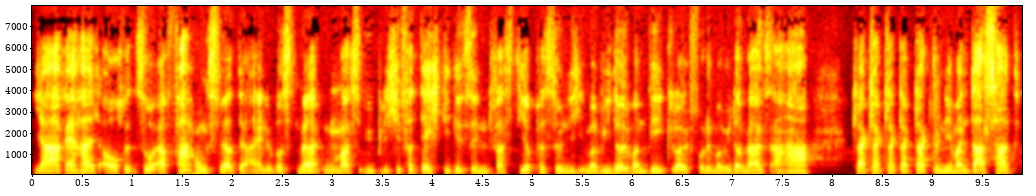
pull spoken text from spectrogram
Jahre halt auch so Erfahrungswerte ein. Du wirst merken, was übliche Verdächtige sind, was dir persönlich immer wieder über den Weg läuft, wo du immer wieder merkst, aha, klack, klack, klack, klack, klack, wenn jemand das hat.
